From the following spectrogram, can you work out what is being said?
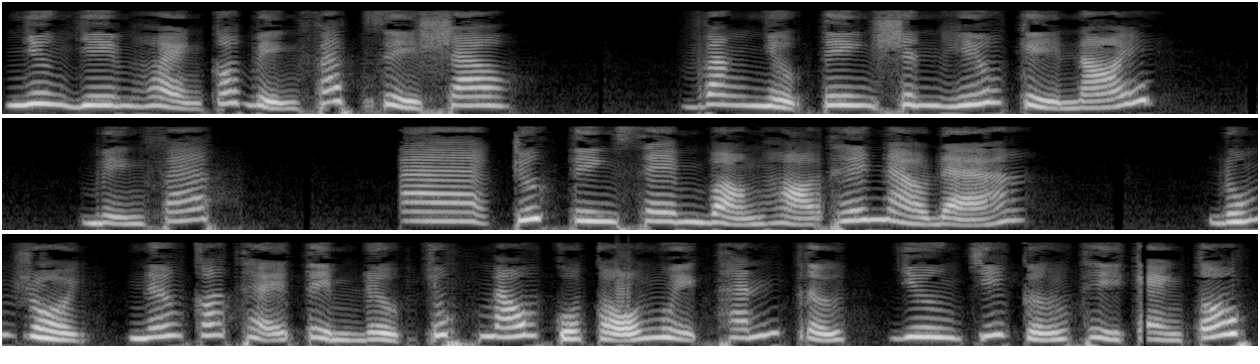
Nhưng Diêm Hoàng có biện pháp gì sao? Văn Nhược Tiên sinh hiếu kỳ nói. Biện pháp. A, trước tiên xem bọn họ thế nào đã. Đúng rồi, nếu có thể tìm được chút máu của cổ Nguyệt Thánh Tử, Dương Chí Cửu thì càng tốt.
